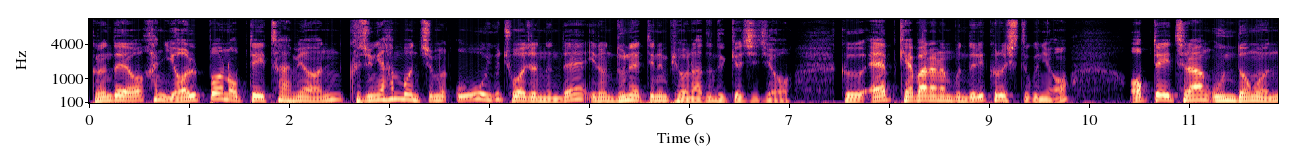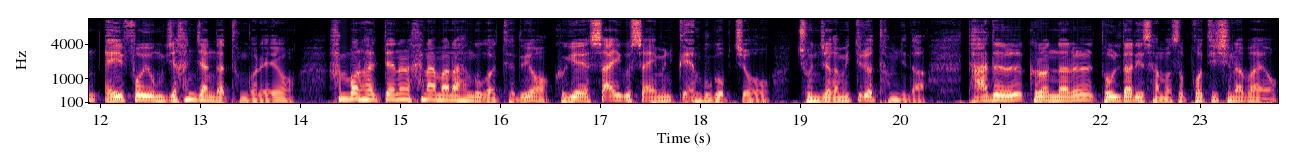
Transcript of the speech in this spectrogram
그런데요, 한 10번 업데이트하면 그 중에 한 번쯤은, 오, 이거 좋아졌는데? 이런 눈에 띄는 변화도 느껴지죠. 그 앱 개발하는 분들이 그러시더군요. 업데이트랑 운동은 A4 용지 한 장 같은 거래요. 한 번 할 때는 하나만 한 것 같아도요. 그게 쌓이고 쌓이면 꽤 무겁죠. 존재감이 뚜렷합니다. 다들 그런 날을 돌다리 삼아서 버티시나 봐요.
